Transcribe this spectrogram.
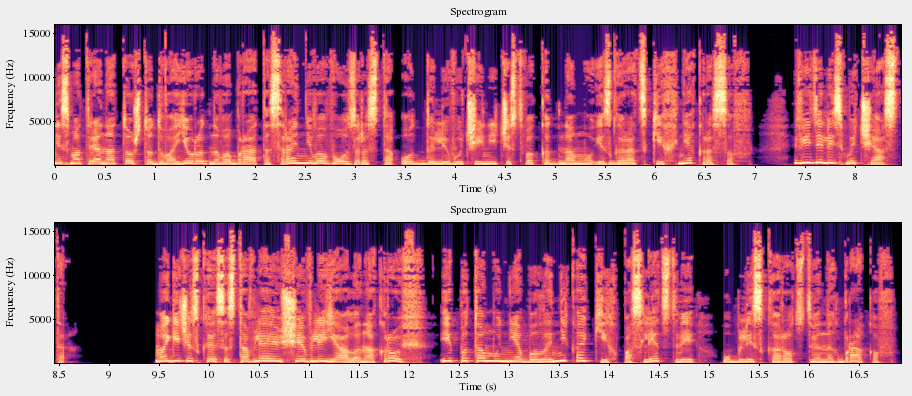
Несмотря на то, что двоюродного брата с раннего возраста отдали в ученичество к одному из городских некросов, виделись мы часто. Магическая составляющая влияла на кровь, и потому не было никаких последствий у близкородственных браков,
